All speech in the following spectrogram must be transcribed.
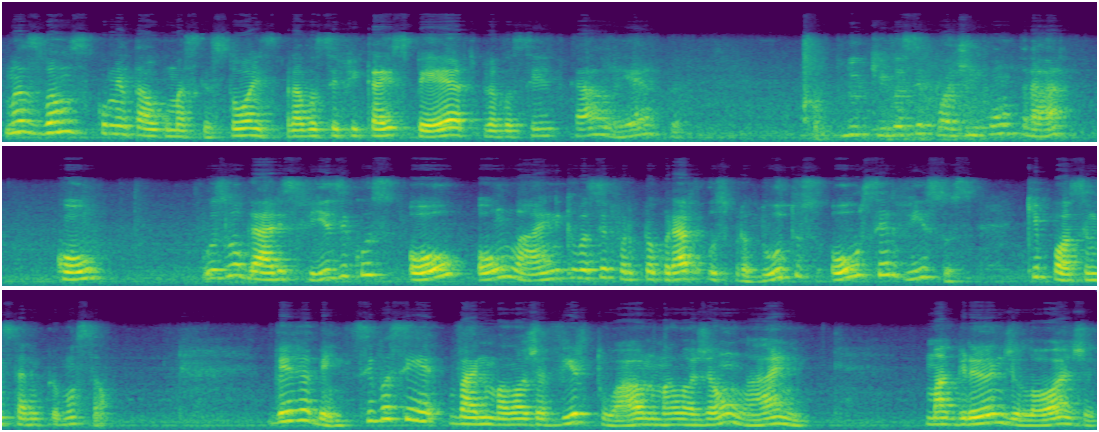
Mas vamos comentar algumas questões para você ficar esperto, para você ficar alerta do que você pode encontrar com os lugares físicos ou online que você for procurar os produtos ou serviços que possam estar em promoção. Veja bem, se você vai numa loja virtual, numa loja online, uma grande loja,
